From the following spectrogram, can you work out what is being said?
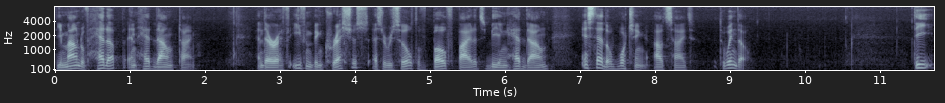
the amount of head-up and head-down time. And there have even been crashes as a result of both pilots being head-down instead of watching outside the window. The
